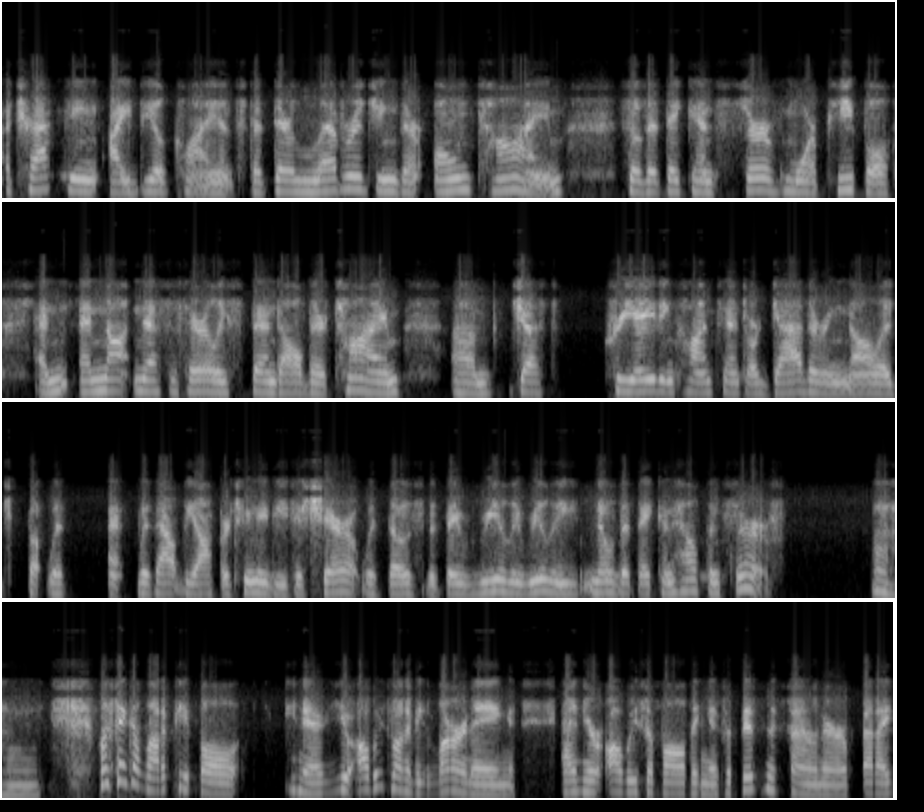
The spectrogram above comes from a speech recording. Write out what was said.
attracting ideal clients, that they're leveraging their own time so that they can serve more people and, and not necessarily spend all their time um, just creating content or gathering knowledge, but with without the opportunity to share it with those that they really, really know that they can help and serve. Mm-hmm. Well, I think a lot of people, you know, you always want to be learning and you're always evolving as a business owner, but I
